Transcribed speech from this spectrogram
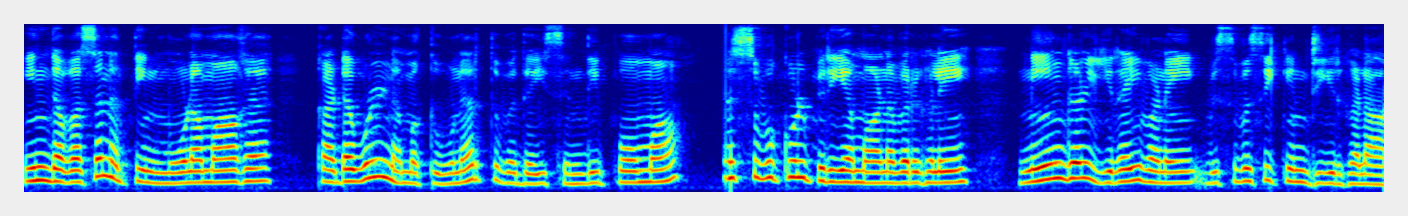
இந்த வசனத்தின் மூலமாக கடவுள் நமக்கு உணர்த்துவதை சிந்திப்போமா? கிறிஸ்துவுக்குள் பிரியமானவர்களே நீங்கள் இறைவனை விசுவசிக்கின்றீர்களா?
